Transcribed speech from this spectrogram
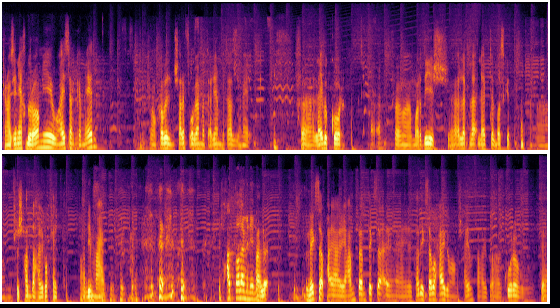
كانوا عايزين ياخدوا رامي وهيثم كمال في مقابل مش عارف أوباما تقريبا بتاع الزمالك. فلعيب الكورة. آه. فما مرضيش قال لك لا لعيبة الباسكت ما فيش حد هيروح حتة. قاعدين معايا. مش حد طالع من هنا. نكسب ح- يا عم فاهم تكسب يعني الاتحاد يكسبوا حاجة ما مش هينفع يبقى كورة وبتاع.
